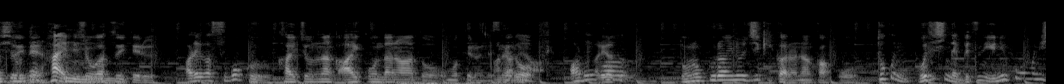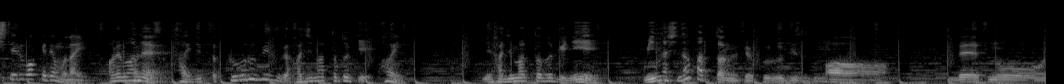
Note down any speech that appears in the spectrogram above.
ついてる、はいうん手錠がついてる、あれがすごく会長のなんかアイコンだなと思ってるんですけどあれはどのくらいの時期からなんかこう特にご自身で別にユニフォームにしてるわけでもないあれはね、はい。実はクールビズが始まった時。はい。に始まった時にみんなしなかったんですよ、クールビズに。で、その、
